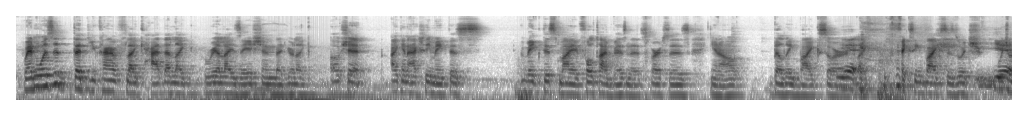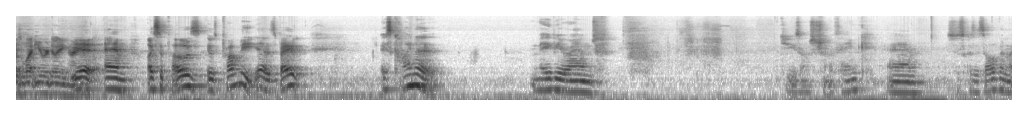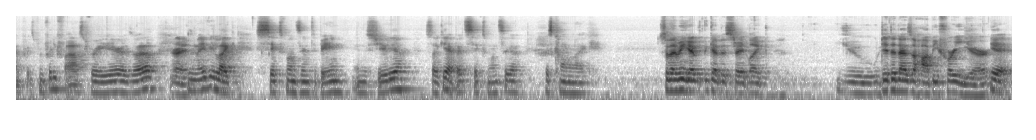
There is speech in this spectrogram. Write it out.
when was it that you kind of like had that like realization that you're like, oh shit, I can actually make this, make this my full time business versus you know building bikes or Yeah. like fixing bikes is which which was what you were doing right Yeah, um, I suppose it was probably yeah, it was about. It's kind of maybe around. Jeez, I'm just trying to think. Um, it's just because it's all been like it's been pretty fast for a year as well. right was maybe like six months into being in the studio. It's like yeah, about six months ago. It's kind of like So let me get get this straight. Like, you did it as a hobby for a year. Yeah,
